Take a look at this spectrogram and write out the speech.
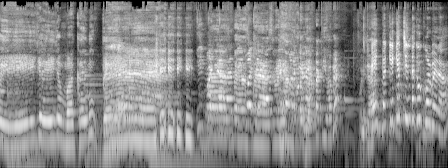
এই যে এই যে মা খাইনি ব্যাস ব্যাস ব্যাস কি হবে কেকের চিন্তা কেউ করবে না?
